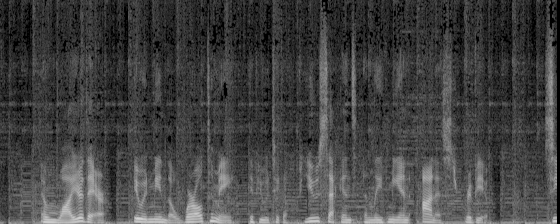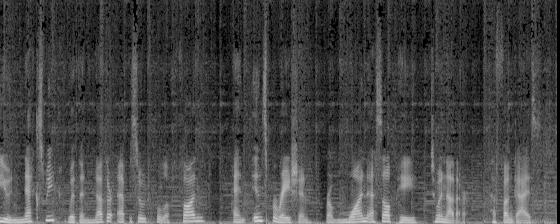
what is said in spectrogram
And while you're there, it would mean the world to me if you would take a few seconds and leave me an honest review. See you next week with another episode full of fun and inspiration from one SLP to another. Have fun, guys.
